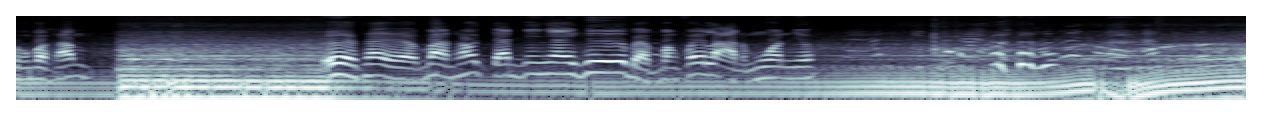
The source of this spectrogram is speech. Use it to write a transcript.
ของปะคำเออใช่บ้านเขาจัดใหญ่ๆคือแบบบังไฟลานมวนอยู่เ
